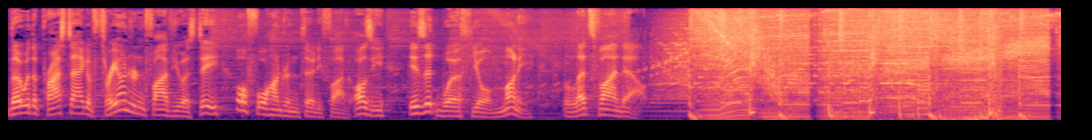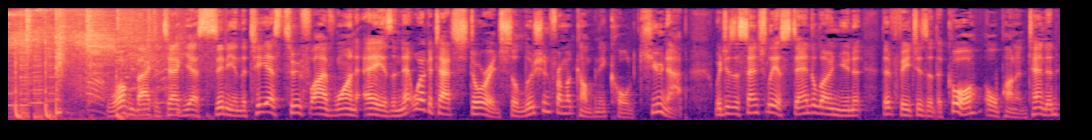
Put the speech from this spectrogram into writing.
Though with a price tag of 305 USD or 435 Aussie, is it worth your money? Let's find out. Welcome back to Tech Yes City, and the TS251A is a network attached storage solution from a company called QNAP which is essentially a standalone unit that features at the core, all pun intended,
